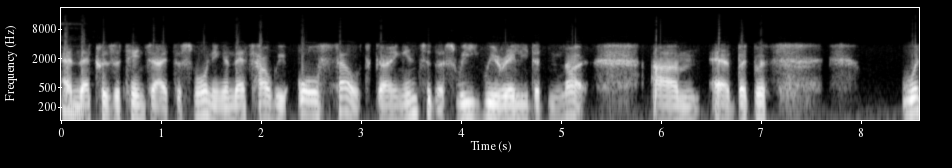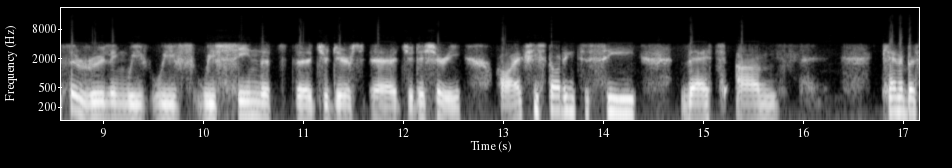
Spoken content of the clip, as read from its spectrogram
And that was a ten to eight this morning, and that's how we all felt going into this. We we really didn't know, um, uh, but with with the ruling, we've we've we've seen that the judici- uh, judiciary are actually starting to see that um, cannabis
